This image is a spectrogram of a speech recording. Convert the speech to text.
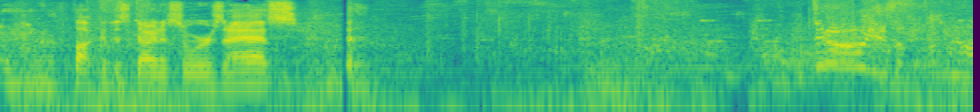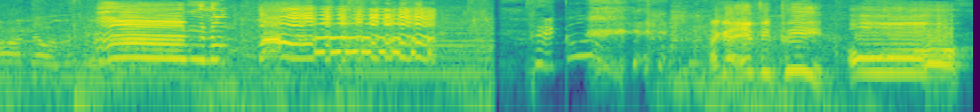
I'm gonna fuck this dinosaur's ass. Ah, I'm gonna fuck! Pickle. I got MVP! Oh!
